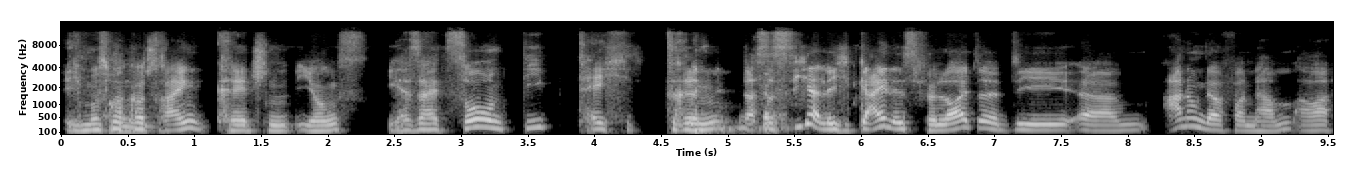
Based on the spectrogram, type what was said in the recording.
ich muss mal kurz reinkrätschen, Jungs. Ihr seid so im Deep Tech drin, dass es sicherlich geil ist für Leute, die ähm, Ahnung davon haben. Aber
